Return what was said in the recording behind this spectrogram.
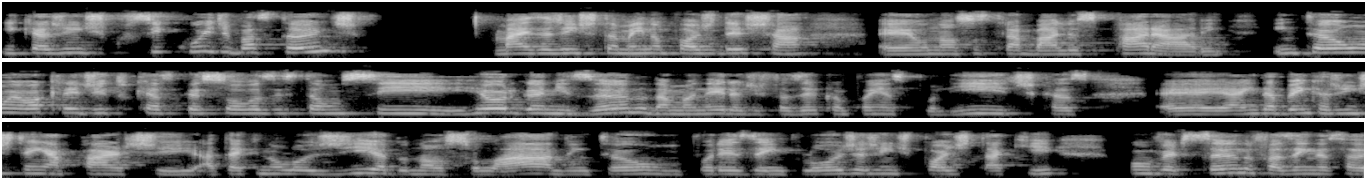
e que a gente se cuide bastante mas a gente também não pode deixar é, os nossos trabalhos pararem. Então, eu acredito que as pessoas estão se reorganizando da maneira de fazer campanhas políticas. É, ainda bem que a gente tem a parte, a tecnologia do nosso lado. Então, por exemplo, hoje a gente pode estar aqui conversando, fazendo essa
